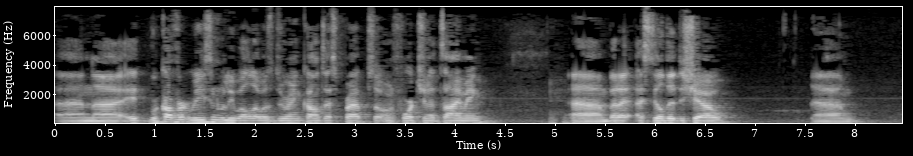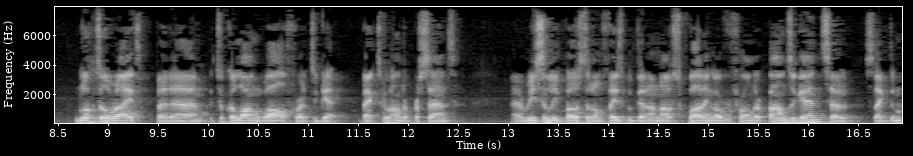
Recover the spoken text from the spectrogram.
And uh, it recovered reasonably well. That was during contest prep, so unfortunate timing. Mm-hmm. Um, but I, I, still did the show. Um, looked all right, but um, it took a long while for it to get back to 100%. I recently posted on Facebook that I'm now squatting over 400 pounds again, so it's like the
